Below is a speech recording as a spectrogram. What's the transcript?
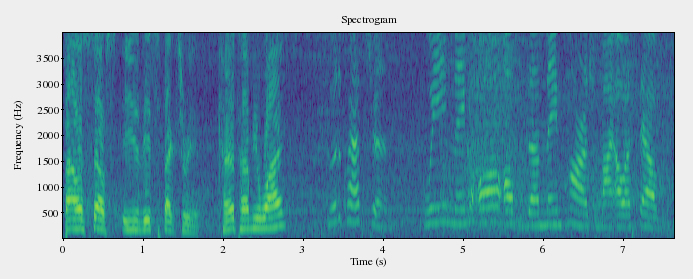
by ourselves in this factory. Can you tell me why? Good question. We make all of the main parts by ourselves,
